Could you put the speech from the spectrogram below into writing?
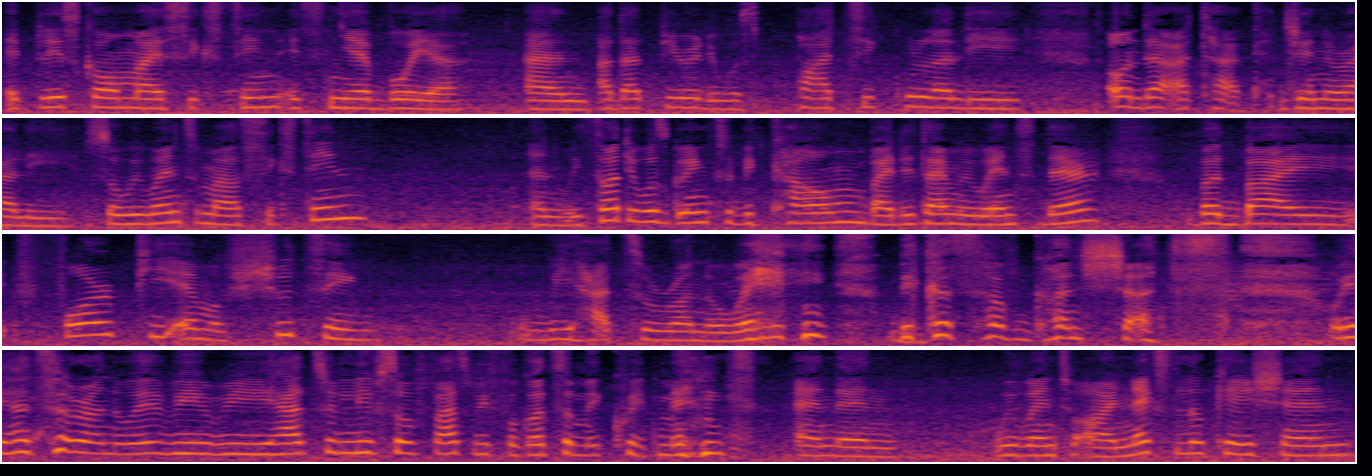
a place called Mile 16. It's near Buea. And at that period, it was particularly under attack generally. So we went to Mile 16, and we thought it was going to be calm by the time we went there. But by 4 p.m. of shooting, we had to run away because of gunshots. We had to run away. We, we had to leave so fast, we forgot some equipment. And then we went to our next location,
